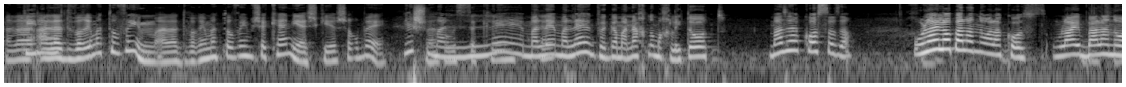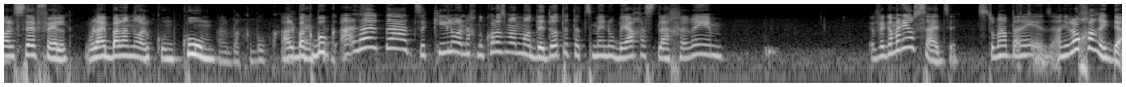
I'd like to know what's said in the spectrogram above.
על, כאילו- על הדברים הטובים, על הדברים הטובים שכן יש, כי יש הרבה. יש מלא, מסתכלים, מלא, כן. מלא, וגם אנחנו מחליטות, מה זה הכוס הזה? אולי לא בא לנו על הכוס, אולי בא לנו על ספל, אולי בא לנו על קומקום, על בקבוק. על בקבוק, אני לא יודעת, זה כאילו, אנחנו כל הזמן מעודדות את עצמנו ביחס לאחרים, וגם אני עושה את זה. זאת אומרת, אני, אני לא חריגה,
